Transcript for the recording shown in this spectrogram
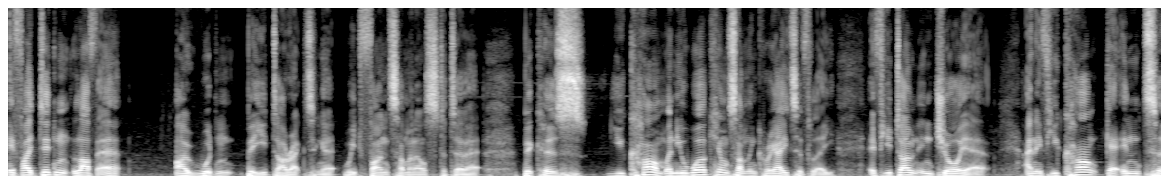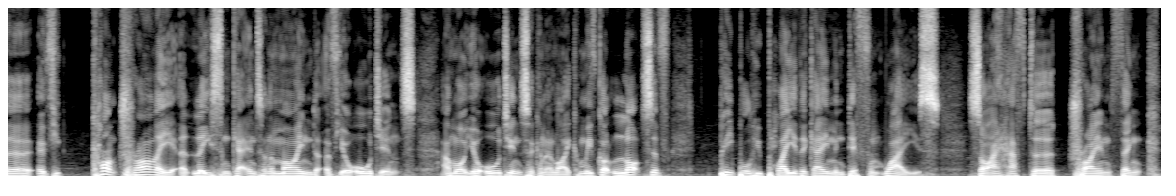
if I didn't love it, I wouldn't be directing it. We'd find someone else to do it because you can't when you're working on something creatively. If you don't enjoy it, and if you can't get into if you can't try at least and get into the mind of your audience and what your audience are going to like. And we've got lots of people who play the game in different ways. So I have to try and think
